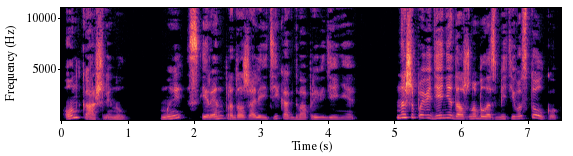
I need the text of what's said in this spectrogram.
Он кашлянул. Мы с Ирен продолжали идти, как два привидения. Наше поведение должно было сбить его с толку.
